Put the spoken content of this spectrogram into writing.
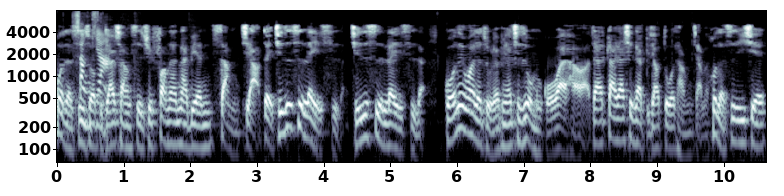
或者是说比较像是去放在那边上架。对，其实是类似的，其实是类似的。国内外的主流平台，其实我们国外哈，在大家现在比较多常讲的，或者是一些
